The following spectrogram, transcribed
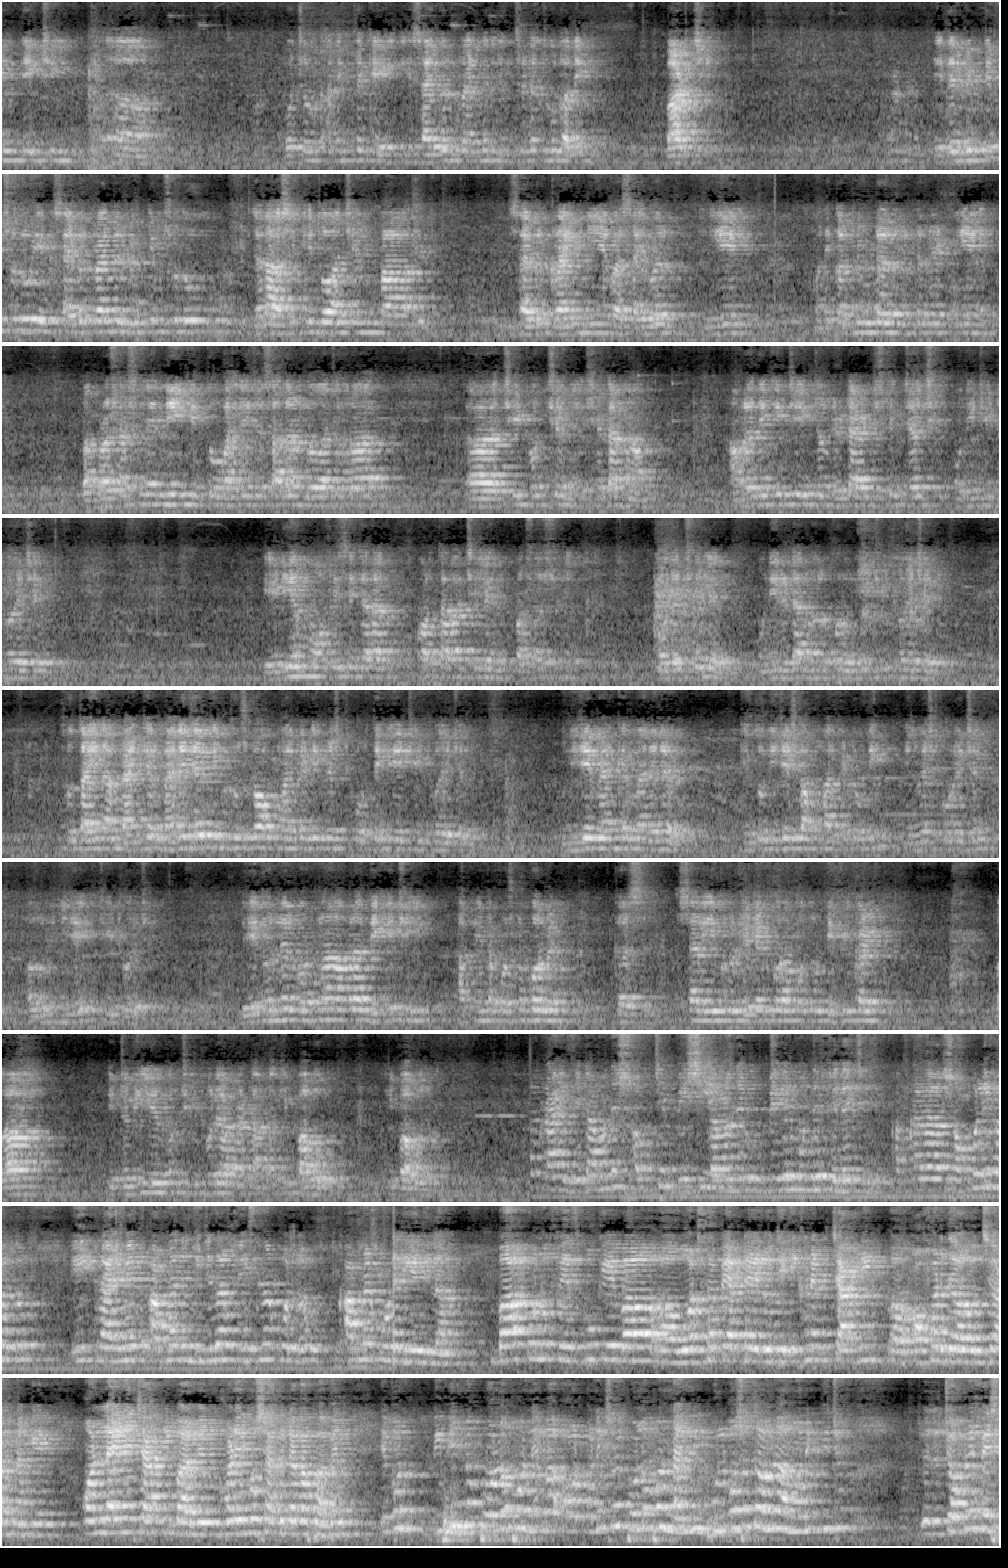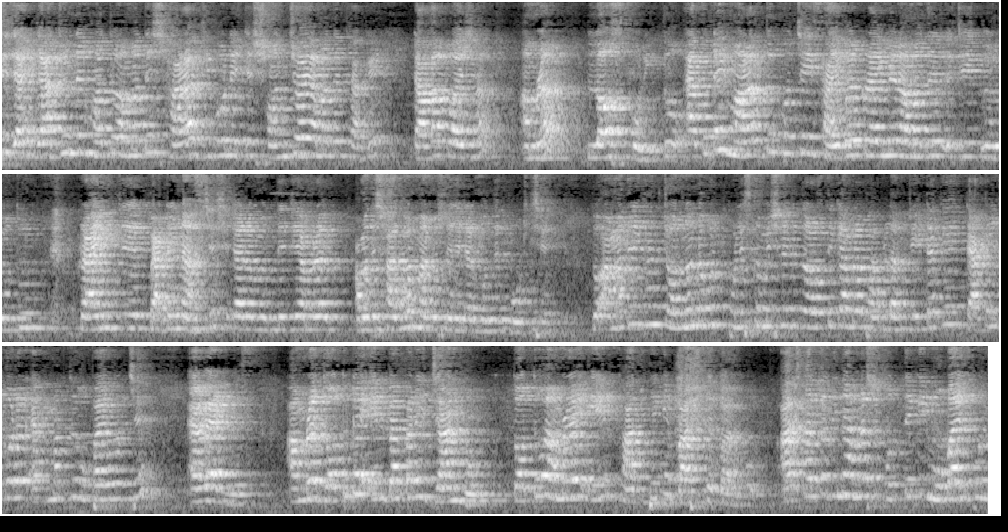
আমি দেখছি বছর খানিক থেকে এই সাইবার ক্রাইমের ইনসিডেন্টগুলো অনেক বাড়ছে এদের ভিকটিম শুধু সাইবার ক্রাইমের ভিকটিম শুধু যারা অশিক্ষিত আছেন বা সাইবার ক্রাইম নিয়ে বা সাইবার নিয়ে মানে কম্পিউটার ইন্টারনেট নিয়ে বা প্রশাসনের নিয়ে কিন্তু বাইরে যে সাধারণ লোক আছে ওরা চিট হচ্ছে সেটা না আমরা দেখেছি একজন রিটায়ার্ড ডিস্ট্রিক্ট উনি চিট হয়েছে। এডিএম অফিসে যারা কর্তারা ছিলেন, প্রশাসনিক পদে ছিলেন, উনি রিটায়ার হওয়ার পর উনি চিট হয়েছে। তো তাই না ব্যাংকের ম্যানেজার কিন্তু স্টক মার্কেট ইনভেস্ট করতে গিয়ে চিট হয়েছে নিজে ব্যাংকের ম্যানেজার কিন্তু নিজে স্টক মার্কেটে উনি ইনভেস্ট করেছেন, আর উনি নিজে চিট হয়েছে এই ধরনের ঘটনা আমরা দেখেছি। আপনি একটা প্রশ্ন করবেন স্যার এগুলো ডিটেক্ট করা কত ডিফিকাল্ট বা যদি এরকম চিট হলে আমরা টাকা কি পাবো কি পাবো না ক্রাইম যেটা আমাদের সবচেয়ে বেশি আমাদের উদ্বেগের মধ্যে ফেলেছে। আপনারা সকলেই হয়তো এই ক্রাইমের আপনাদের নিজেরা ফেস না করলেও আপনার পড়ে দিয়ে দিলাম। বা কোনো ফেসবুকে বা হোয়াটসঅ্যাপে একটা এলো যে এখানে একটা চাকরি অফার দেওয়া হচ্ছে আপনাকে। অনলাইনে চাকরি পাবেন, ঘরে বসে এত টাকা পাবেন। এবং বিভিন্ন প্রলোভনে চক্রে ফেসে যাই যার জন্য হয়তো আমাদের সারা জীবনে যে সঞ্চয় আমাদের থাকে, টাকা, পয়সা, আমরা লস করি। তো এতটাই মারাত্মক হচ্ছে এই সাইবার ক্রাইমের আমাদের যে নতুন ক্রাইম যে প্যাটার্ন আসছে, সেটার মধ্যে যে আমরা, আমাদের সাধারণ মানুষরা যেটার মধ্যে পড়ছে। তো আমাদের এখানে চন্দননগর পুলিশ কমিশনারের তরফ থেকে আমরা ভাবলাম যে এটাকে ট্যাকেল করার একমাত্র উপায় হচ্ছে অ্যাওয়ারনেস আমরা যতটা এর ব্যাপারে জানব তত আমরা এর ফাঁদ থেকে বাঁচতে পারব। আজকালকার দিনে আমরা প্রত্যেকেই মোবাইল ফোন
